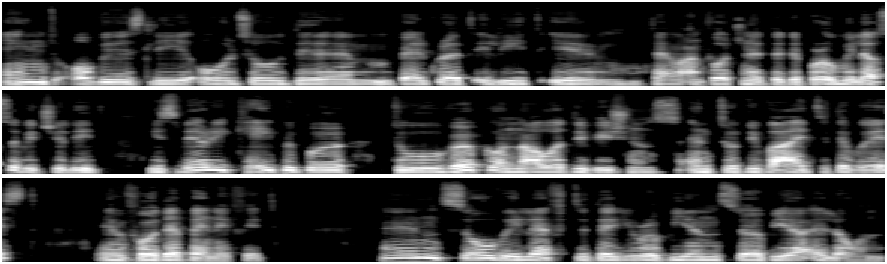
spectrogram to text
And obviously, also the um, Belgrade elite, um, unfortunately, the pro Milosevic elite, is very capable to work on our divisions and to divide the West uh, for their benefit. And so we left the European Serbia alone.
